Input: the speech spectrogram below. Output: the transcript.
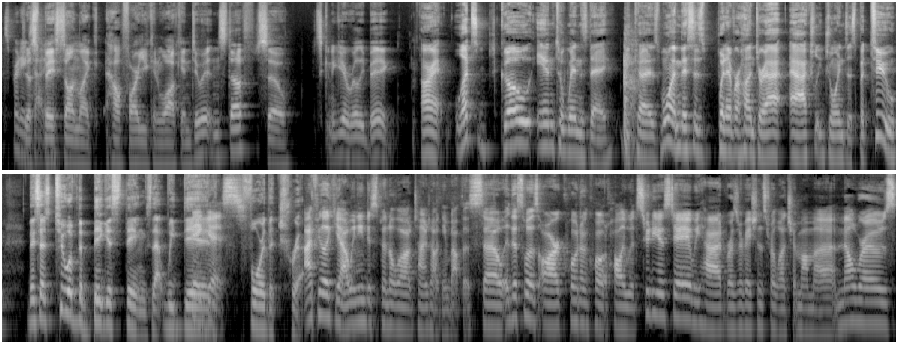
it's pretty just exciting. based on like how far you can walk into it and stuff so it's gonna get really big all right let's go into wednesday because one this is whenever hunter a- actually joins us but two this has two of the biggest things that we did Biggest. for the trip I feel like yeah, we need to spend a lot of time talking about this. So this was our quote unquote Hollywood Studios day. We had reservations for lunch at Mama Melrose.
